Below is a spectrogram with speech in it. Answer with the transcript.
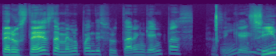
pero ustedes también lo pueden disfrutar en Game Pass. Así que. Mm. Sí,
